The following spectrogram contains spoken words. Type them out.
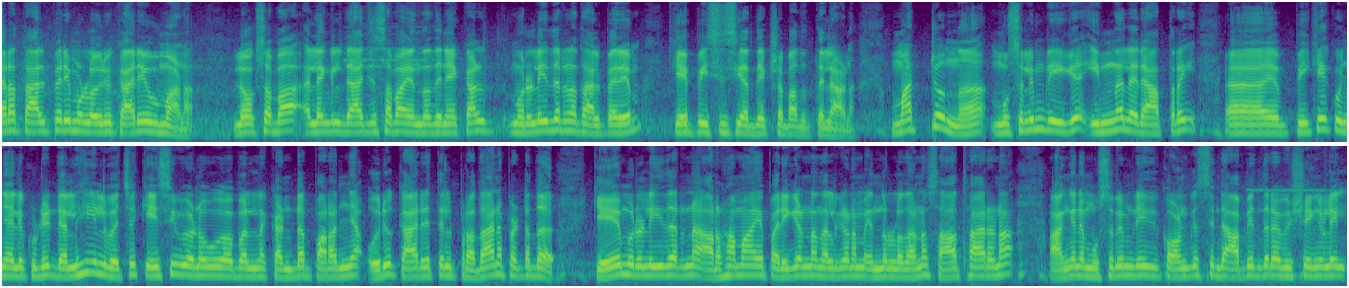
ഏറെ താല്പര്യമുള്ള ഒരു കാര്യവുമാണ്. ലോക്സഭ അല്ലെങ്കിൽ രാജ്യസഭ എന്നതിനേക്കാൾ മുരളീധരന് താല്പര്യം കെ പി സി സി അധ്യക്ഷ പദത്തിലാണ്. മറ്റൊന്ന് മുസ്ലിം ലീഗ് ഇന്നലെ രാത്രി പി കെ കുഞ്ഞാലിക്കുട്ടി ഡൽഹിയിൽ വെച്ച് കെ സി വേണുഗോപാലിനെ കണ്ട് പറഞ്ഞ ഒരു കാര്യത്തിൽ പ്രധാനപ്പെട്ടത് കെ മുരളീധരന് അർഹമായ പരിഗണന നൽകണം എന്നുള്ളതാണ്. സാധാരണ അങ്ങനെ മുസ്ലിം ലീഗ് കോൺഗ്രസിന്റെ ആഭ്യന്തര വിഷയങ്ങളിൽ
